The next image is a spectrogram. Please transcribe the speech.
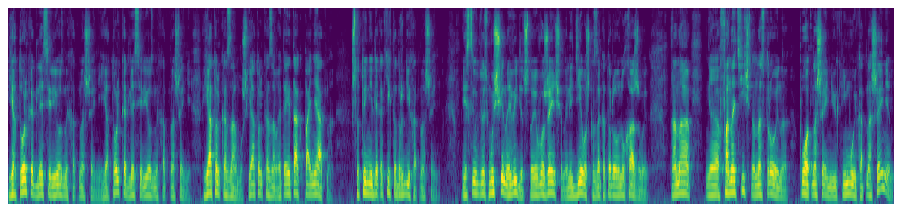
я только для серьезных отношений, я только для серьезных отношений, я только замуж, я только замуж. Это и так понятно, что ты не для каких-то других отношений. Если то есть, мужчина видит, что его женщина или девушка, за которой он ухаживает, она э, фанатично настроена по отношению к нему и к отношениям,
